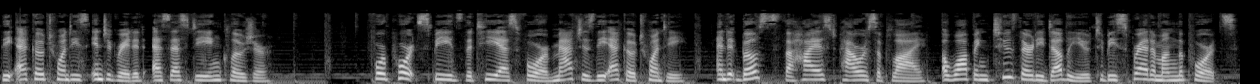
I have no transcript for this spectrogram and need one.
the Echo 20's integrated SSD enclosure. For port speeds the TS4 matches the Echo 20, and it boasts the highest power supply, a whopping 230W to be spread among the ports,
